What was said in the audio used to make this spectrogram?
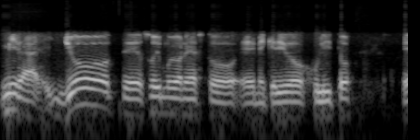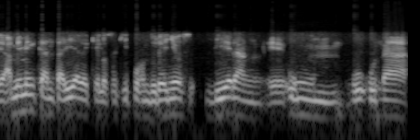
Mira, yo te soy muy honesto, mi querido Julito. Eh, a mí me encantaría de que los equipos hondureños dieran eh, un, una,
